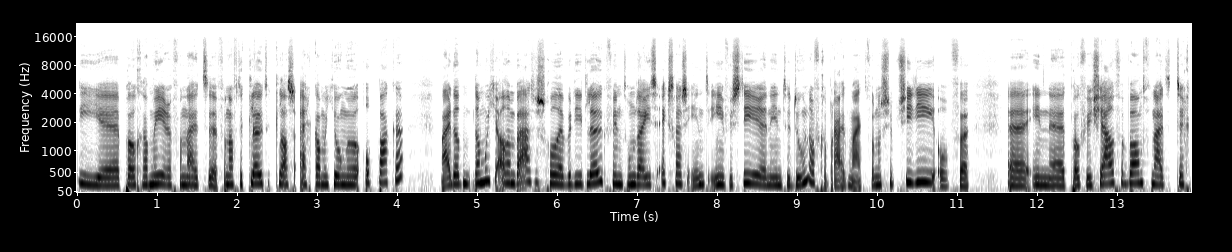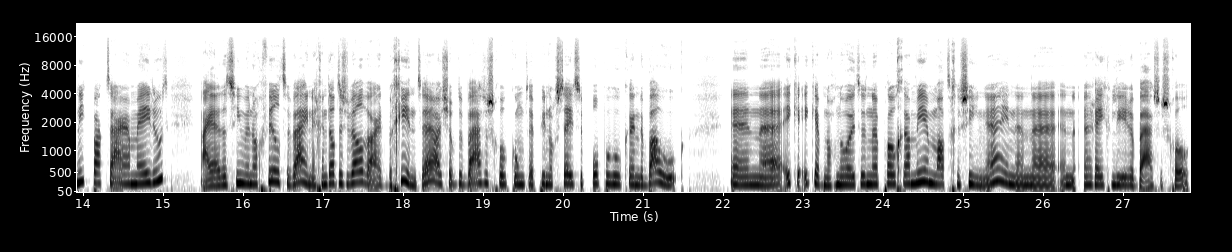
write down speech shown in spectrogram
Die uh, programmeren vanuit, vanaf de kleuterklas eigenlijk al met jongeren oppakken. Maar dat, dan moet je al een basisschool hebben die het leuk vindt om daar iets extra's in te investeren en in te doen. Of gebruik maakt van een subsidie. Of in het provinciaal verband vanuit het techniekpak daar aan meedoet. Maar ja, dat zien we nog veel te weinig. En dat is wel waar het begint. Hè? Als je op de basisschool komt, heb je nog steeds de poppenhoek en de bouwhoek. En uh, ik, ik heb nog nooit een uh, programmeermat gezien hè, in een, uh, een, een, reguliere basisschool.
